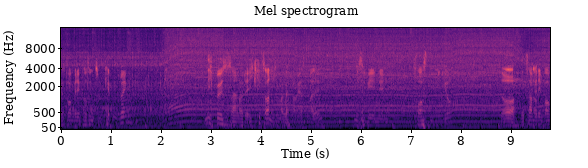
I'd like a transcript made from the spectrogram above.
Jetzt wollen wir den versuchen zum Kippen bringen. Nicht böse sein, Leute. Ich krieg's auch nicht immer gleich beim ersten Mal hin nicht so wie in den Forsten-Video. So, jetzt haben wir den Baum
